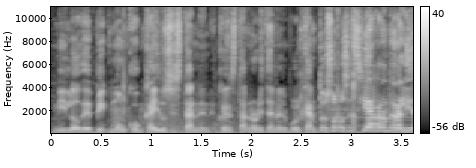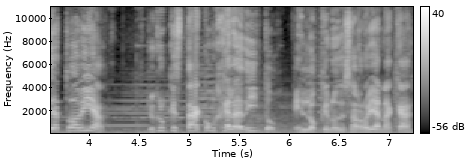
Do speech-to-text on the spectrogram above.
ni lo de Big Mom con Kaido si están, están ahorita en el volcán. Todo eso no se cierra en realidad todavía. Yo creo que está congeladito en lo que nos desarrollan acá.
